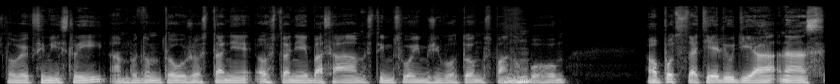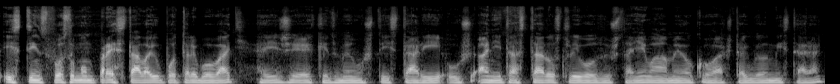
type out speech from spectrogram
človek si myslí a potom to už ostane, ostane iba sám s tým svojim životom, s Pánom mm-hmm. Bohom. A v podstate ľudia nás istým spôsobom prestávajú potrebovať, hej, že keď sme už tí starí, už ani tá starostlivosť, už sa nemáme o koho až tak veľmi starať.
